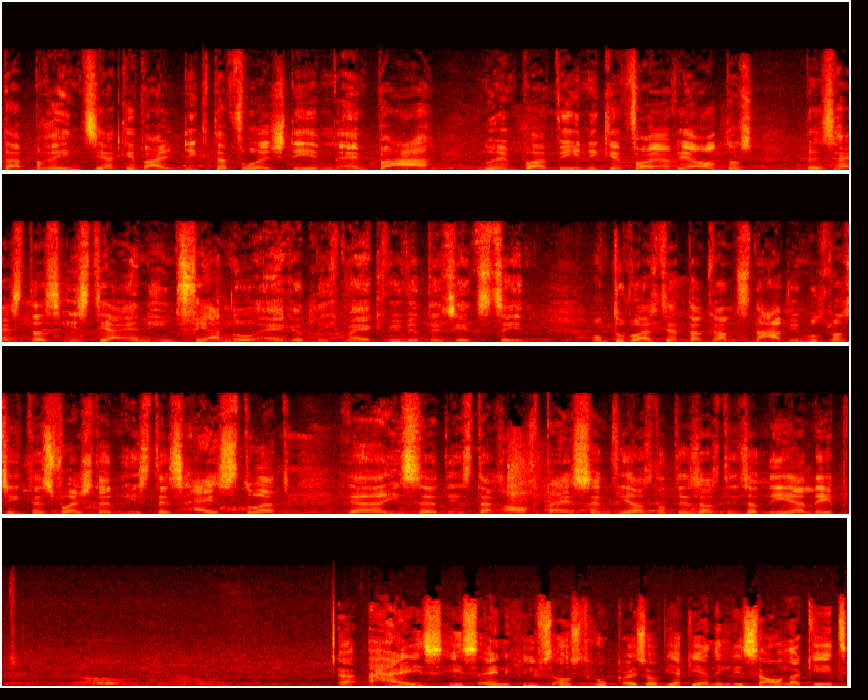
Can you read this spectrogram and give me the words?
Da brennt es ja gewaltig. Davor stehen ein paar, nur ein paar wenige Feuerwehrautos. Das heißt, das ist ja ein Inferno eigentlich, Mike, wie wir das jetzt sehen. Und du warst ja da ganz nah, wie muss man sich das vorstellen? Ist das heiß dort? Ist, ist der Rauch beißend? Wie hast du das aus dieser Nähe erlebt? Äh, heiß ist ein Hilfsausdruck. Also wer gerne in die Sauna geht,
